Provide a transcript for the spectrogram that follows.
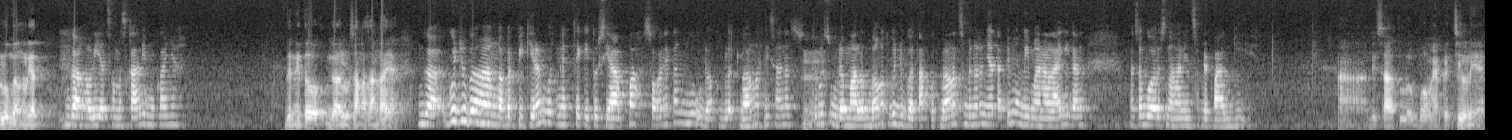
lu nggak ngelihat nggak ngeliat sama sekali mukanya dan itu nggak lu sangka-sangka ya? Nggak gue juga nggak berpikiran buat ngecek itu siapa. Soalnya kan gue udah kebelet banget di sana. Hmm. terus udah malam banget gue juga takut banget sebenarnya. Tapi mau gimana lagi kan? Masa gue harus nahanin sampai pagi? Nah, di saat lo buang air kecil nih ya,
